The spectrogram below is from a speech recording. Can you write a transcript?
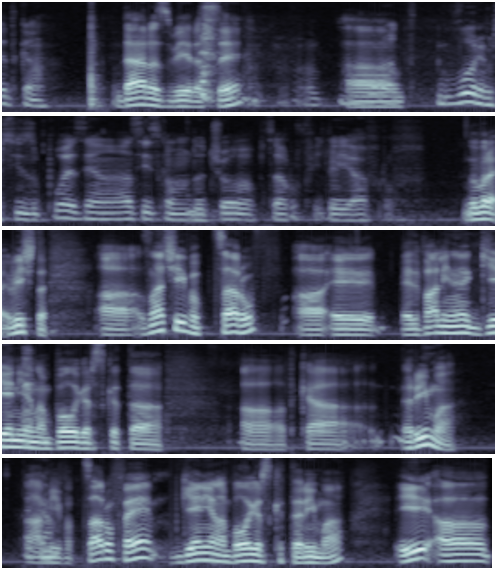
Е, така. Да, разбира се. А, Говорим си за поезия, аз искам да чуя Вапцаров или Афров. Добре, вижте. А, значи Вапцаров а, е едва ли не гения на българската а, така, Рима. Така. Ами Вапцаров е гения на българската Рима. И а,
